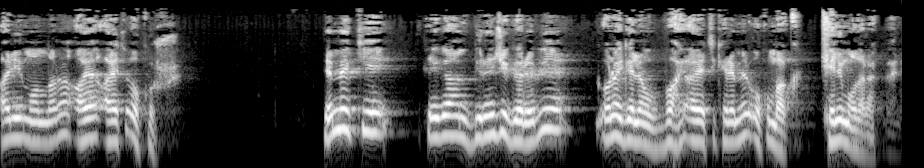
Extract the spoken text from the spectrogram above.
aleyhim onlara ayet, ayeti okur. Demek ki peygamber birinci görevi ona gelen vahiy ayeti kerimeleri okumak. Kelim olarak böyle.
